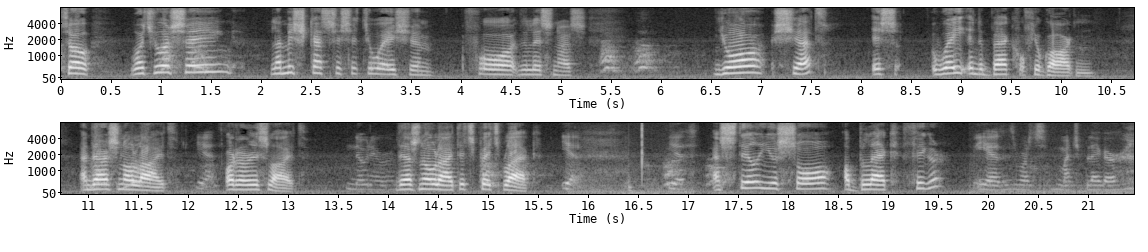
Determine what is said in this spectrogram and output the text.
So, what you are saying, let me sketch the situation for the listeners. Your shed is way in the back of your garden, and there's no light. Yes. Or there is light. no there There's no light, it's pitch black. yeah yes And still you saw a black figure? yeah this was much blacker.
